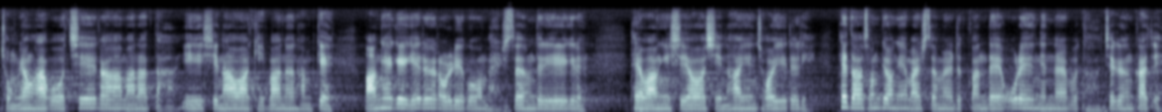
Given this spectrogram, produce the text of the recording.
총명하고 지혜가 많았다. 이 신하와 기반은 함께 왕에게 예를 올리고 말씀드리기를 대왕이시여 신하인 저희들이 페다 성경의 말씀을 듣건대 오랜 옛날부터 지금까지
